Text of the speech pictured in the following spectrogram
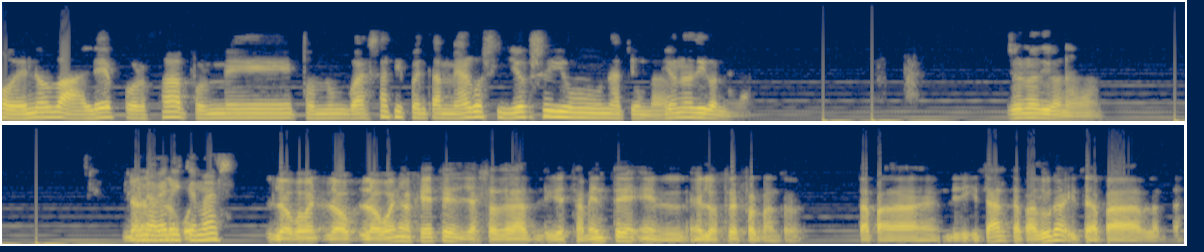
Joder, no vale, porfa, ponme, ponme un WhatsApp y cuéntame algo. Si yo soy una tumba, yo no digo nada. Yo no digo nada. Bueno, a ver, ¿y qué más? lo bueno, lo- lo bueno es que este ya saldrá directamente en, en los tres formatos. Tapa digital, tapa dura y tapa blanda.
